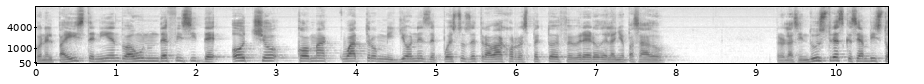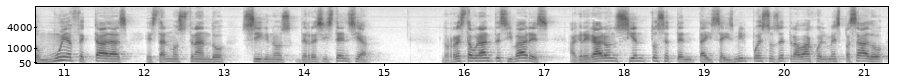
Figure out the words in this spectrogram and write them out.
con el país teniendo aún un déficit de 8,4 millones de puestos de trabajo respecto de febrero del año pasado. Pero las industrias que se han visto muy afectadas están mostrando signos de resistencia. Los restaurantes y bares agregaron 176 mil puestos de trabajo el mes pasado,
